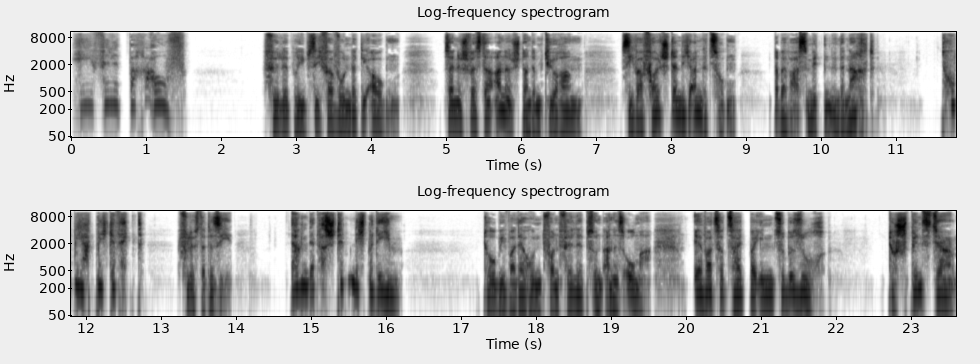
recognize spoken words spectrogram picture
Hey, Philipp, wach auf! Philipp rieb sich verwundert die Augen. Seine Schwester Anne stand im Türrahmen. Sie war vollständig angezogen. Dabei war es mitten in der Nacht. Tobi hat mich geweckt, flüsterte sie. Irgendetwas stimmt nicht mit ihm. Tobi war der Hund von Philipps und Annes Oma. Er war zurzeit bei ihnen zu Besuch. Du spinnst ja.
